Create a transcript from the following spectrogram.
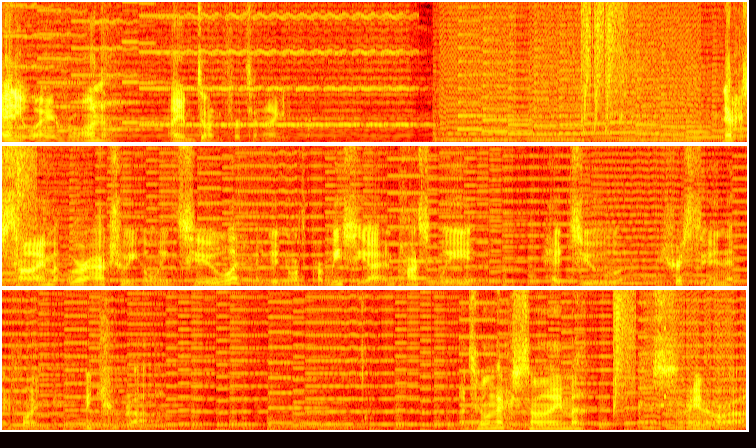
Anyway, everyone, I am done for tonight. Next time, we're actually going to head to North Parmecia and possibly head to Tristan and find Michura. Until next time, sayonara.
